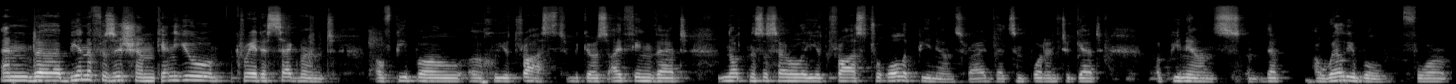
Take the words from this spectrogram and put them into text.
And uh, being a physician, can you create a segment of people uh, who you trust? Because I think that not necessarily you trust to all opinions, right? That's important to get opinions that are valuable for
